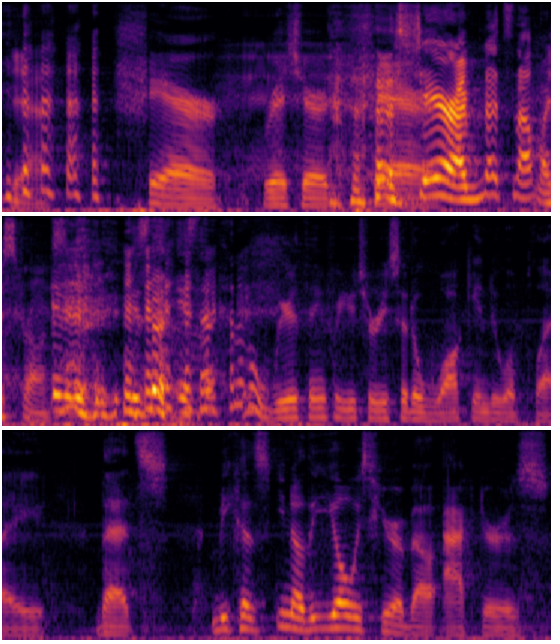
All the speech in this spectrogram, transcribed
Yeah, Share, Richard. Share. share. I'm, that's not my strong suit. is, that, is that kind of a weird thing for you, Teresa, to walk into a play that's because you know that you always hear about actors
